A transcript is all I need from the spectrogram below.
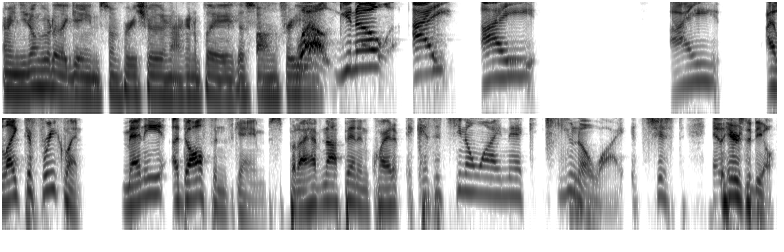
I mean, you don't go to the game, so I'm pretty sure they're not going to play the song for you. Well, you know, I, I, I, I like to frequent many a Dolphins games, but I have not been in quite a because it's you know why, Nick? You know why. It's just here's the deal.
